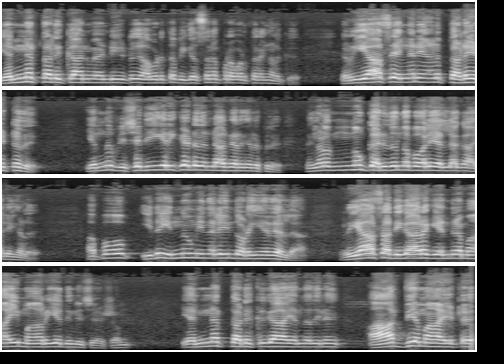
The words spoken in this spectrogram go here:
എന്നെ തടുക്കാൻ വേണ്ടിയിട്ട് അവിടുത്തെ വികസന പ്രവർത്തനങ്ങൾക്ക് റിയാസ് എങ്ങനെയാണ് തടയിട്ടത് എന്ന് വിശദീകരിക്കേണ്ടതുണ്ട് ആ തെരഞ്ഞെടുപ്പിൽ നിങ്ങളൊന്നും കരുതുന്ന പോലെയല്ല കാര്യങ്ങൾ അപ്പോൾ ഇത് ഇന്നും ഇന്നലെയും തുടങ്ങിയതല്ല. റിയാസ് അധികാര കേന്ദ്രമായി മാറിയതിന് ശേഷം എന്നെ തടുക്കുക എന്നതിന് ആദ്യമായിട്ട്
